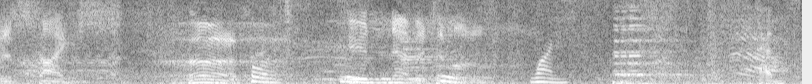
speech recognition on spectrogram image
Precise. Perfect. Four, Inevitable. one. Heads.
